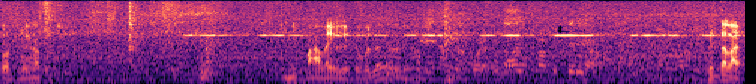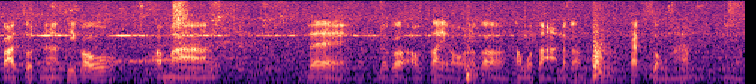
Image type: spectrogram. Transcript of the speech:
สดๆเลยครับอันนี้ปลาอะไรเอ่ยตัวเบลเลอร์เลยครับ เป็นตลาดปลาสดนะฮะที่เขาเอามาแร่แล้วก็เอาไส้ออกแล้วก็ทำความสะอาดแล้วก็พร้อมแพ็คส่งนะครับนี่ครับ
